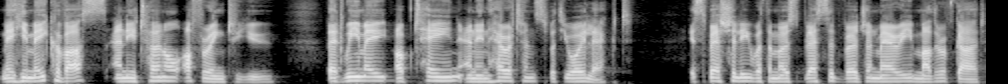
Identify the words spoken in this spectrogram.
May he make of us an eternal offering to you, that we may obtain an inheritance with your elect, especially with the most blessed Virgin Mary, Mother of God,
